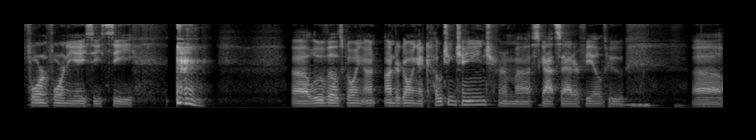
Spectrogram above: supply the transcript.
four and four in the ACC. uh, Louisville is going un- undergoing a coaching change from uh, Scott Satterfield, who uh,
